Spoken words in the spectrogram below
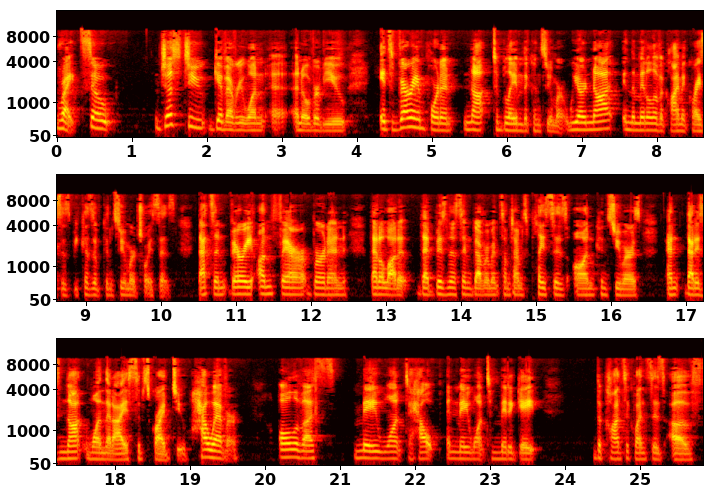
Right. So just to give everyone a, an overview, it's very important not to blame the consumer. We are not in the middle of a climate crisis because of consumer choices. That's a very unfair burden that a lot of that business and government sometimes places on consumers and that is not one that I subscribe to. However, all of us may want to help and may want to mitigate the consequences of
